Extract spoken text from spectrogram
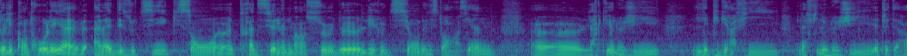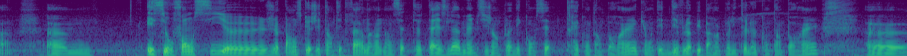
les contrôler à, l'aide des outils qui sont traditionnellement ceux de l'érudition de l'histoire ancienne, l'archéologie, l'épigraphie, la philologie, etc. Et c'est au fond aussi, euh, je pense, que j'ai tenté de faire dans, cette thèse-là, même si j'emploie des concepts très contemporains qui ont été développés par un politologue contemporain. Euh,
